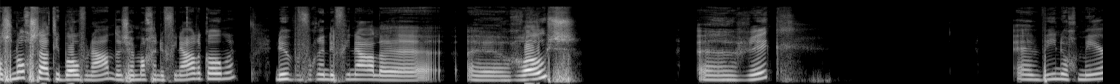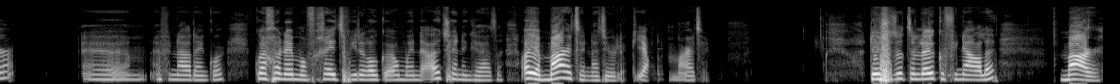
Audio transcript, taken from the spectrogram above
Alsnog staat hij bovenaan, dus hij mag in de finale komen. Nu hebben we voor in de finale uh, Roos, Rick en wie nog meer? Um, even nadenken hoor. Ik ben gewoon helemaal vergeten wie er ook allemaal in de uitzending zaten. Oh ja, Maarten natuurlijk. Ja, Maarten. Dus het wordt een leuke finale. Maar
